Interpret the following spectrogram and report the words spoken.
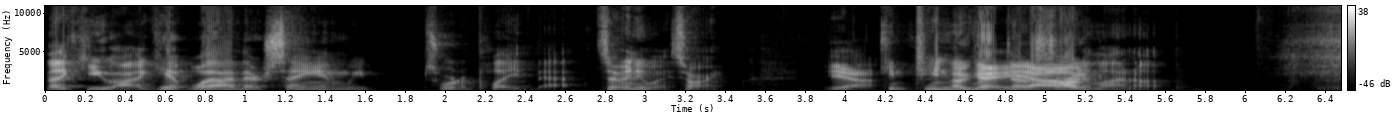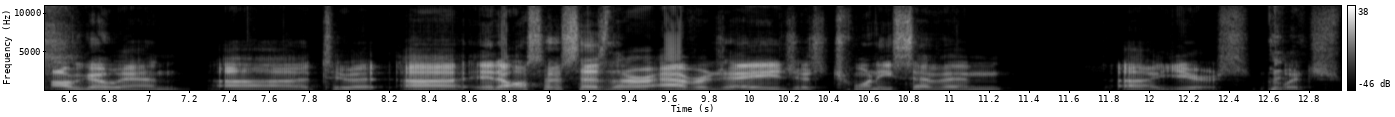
like you, I get why they're saying we sort of played that. So anyway, sorry. yeah. Continue Okay, with their yeah, starting lineup. I'll go in uh, to it. Uh, it also says that our average age is 27 uh, years, which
